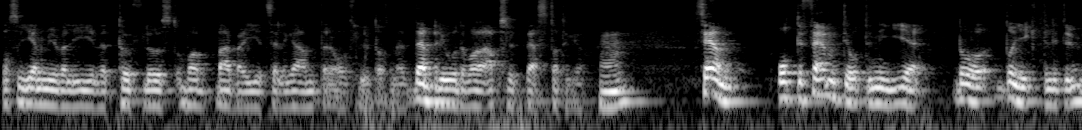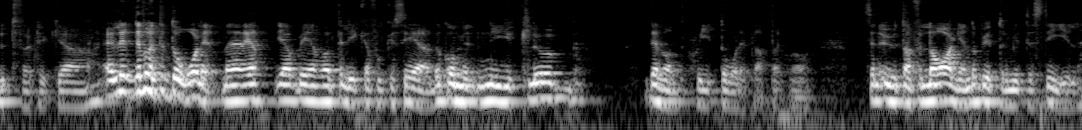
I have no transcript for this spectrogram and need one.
Och så genomljuva livet, tuff lust och bara barbariets eleganter avslutas med. Den perioden var den absolut bästa tycker jag. Sen 85 till 89 då, då gick det lite ut för tycker jag. Eller det var inte dåligt men jag, jag var inte lika fokuserad. Då kom en ny klubb. Det var en skitdålig platta. Sen utanför lagen då bytte de lite stil.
